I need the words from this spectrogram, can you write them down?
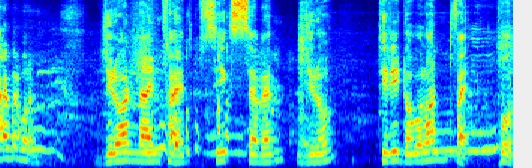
আরেকবার বলেন। Zero one nine five six seven zero three double one five four.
